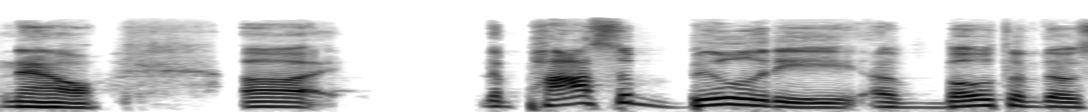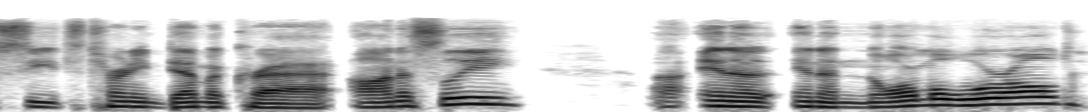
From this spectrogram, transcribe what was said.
Now, uh, the possibility of both of those seats turning Democrat, honestly, uh, in a in a normal world,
